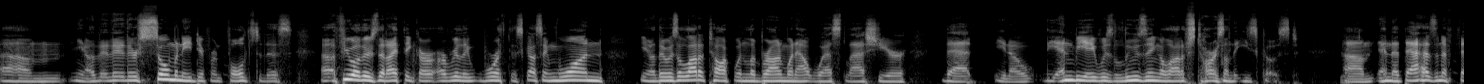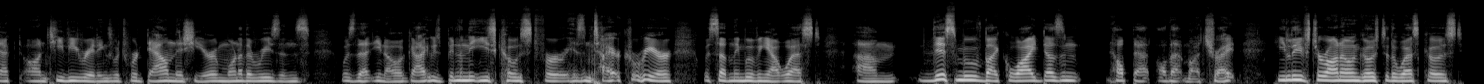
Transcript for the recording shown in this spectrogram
Um, you know, there, there's so many different folds to this. Uh, a few others that I think are, are really worth discussing. One, you know, there was a lot of talk when LeBron went out west last year that you know the NBA was losing a lot of stars on the East Coast. Um, and that that has an effect on TV ratings, which were down this year. And one of the reasons was that you know a guy who's been in the East Coast for his entire career was suddenly moving out west. Um, this move by Kawhi doesn't help that all that much, right? He leaves Toronto and goes to the West Coast.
